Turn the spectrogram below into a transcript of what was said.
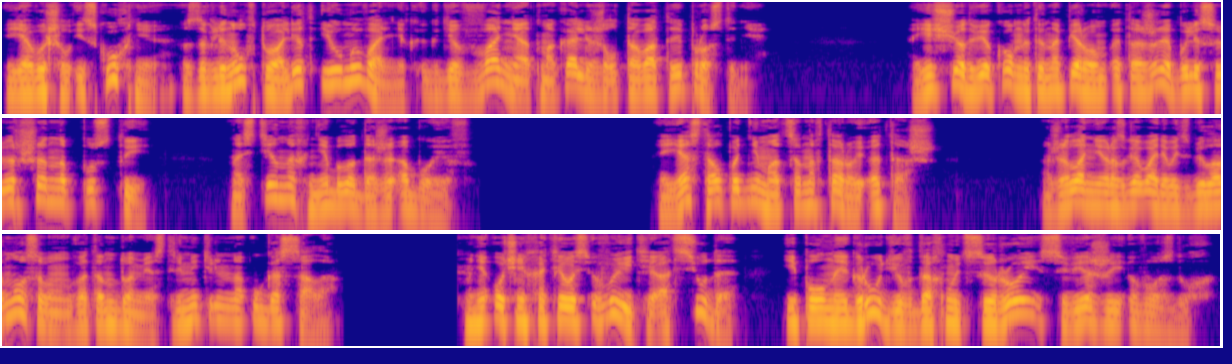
Я вышел из кухни, заглянул в туалет и умывальник, где в ванне отмокали желтоватые простыни. Еще две комнаты на первом этаже были совершенно пусты, на стенах не было даже обоев. Я стал подниматься на второй этаж. Желание разговаривать с Белоносовым в этом доме стремительно угасало. Мне очень хотелось выйти отсюда и полной грудью вдохнуть сырой, свежий воздух.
